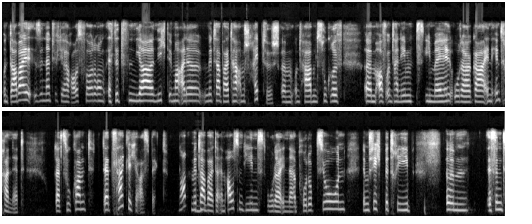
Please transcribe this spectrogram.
und dabei sind natürlich die Herausforderungen, es sitzen ja nicht immer alle Mitarbeiter am Schreibtisch ähm, und haben Zugriff ähm, auf Unternehmens-E-Mail oder gar ein Intranet. Dazu kommt der zeitliche Aspekt. Ne? Mhm. Mitarbeiter im Außendienst oder in der Produktion, im Schichtbetrieb es sind,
